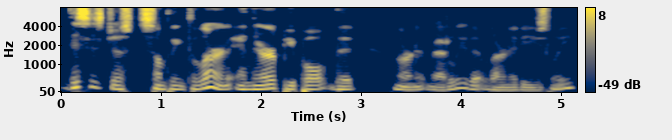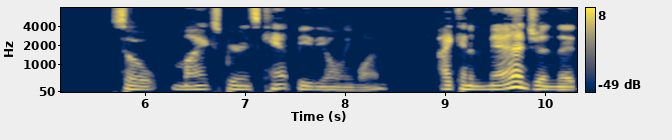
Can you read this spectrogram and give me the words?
this is just something to learn. And there are people that learn it readily, that learn it easily. So my experience can't be the only one. I can imagine that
